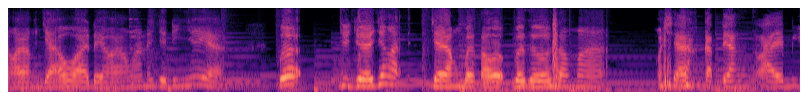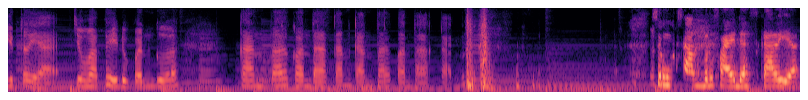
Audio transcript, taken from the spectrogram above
yang orang Jawa ada yang orang mana. Jadinya ya gue jujur aja nggak jarang bergaul, bergaul sama masyarakat yang lain gitu ya. Cuma kehidupan gue kantor kontrakan kantor kontrakan. Sungguh sangat berfaedah sekali ya.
